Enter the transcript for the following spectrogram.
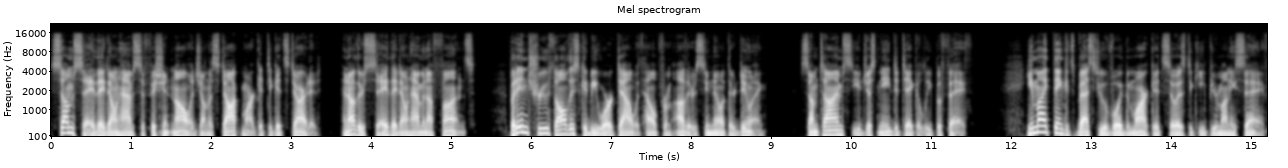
Some say they don't have sufficient knowledge on the stock market to get started, and others say they don't have enough funds. But in truth, all this could be worked out with help from others who know what they're doing. Sometimes you just need to take a leap of faith. You might think it's best to avoid the market so as to keep your money safe,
